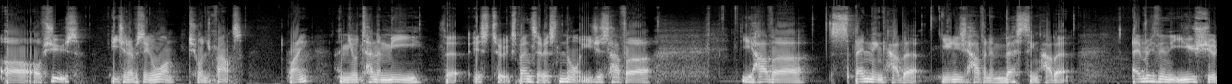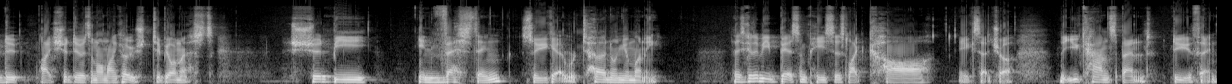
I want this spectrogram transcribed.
uh, of shoes, each and every single one, two hundred pounds, right? And you're telling me that it's too expensive. It's not. You just have a, you have a spending habit. You need to have an investing habit. Everything that you should do, like should do as an online coach, to be honest, should be investing so you get a return on your money. There's going to be bits and pieces like car, etc., that you can spend, do your thing.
